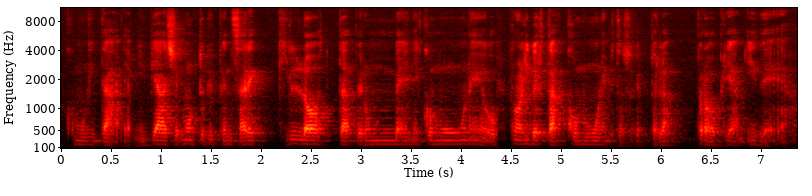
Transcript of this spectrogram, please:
comunitaria. Mi piace molto più pensare chi lotta per un bene comune o per una libertà comune piuttosto che per la propria idea.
